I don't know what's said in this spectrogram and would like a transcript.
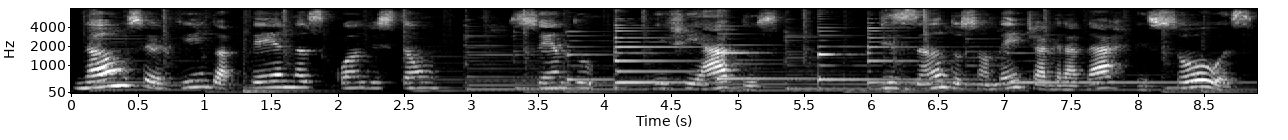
não servindo apenas quando estão sendo vigiados, visando somente agradar pessoas,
